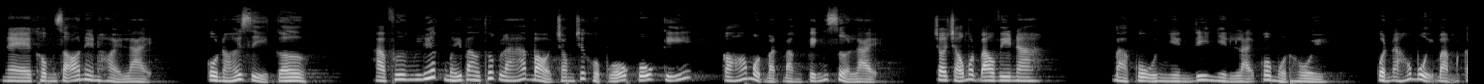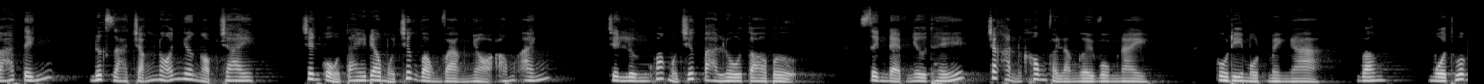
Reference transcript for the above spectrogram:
Nghe không rõ nên hỏi lại, Cô nói gì cơ? Hà Phương liếc mấy bao thuốc lá bỏ trong chiếc hộp gỗ cũ kỹ có một mặt bằng kính sửa lại. Cho cháu một bao vina. Bà cụ nhìn đi nhìn lại cô một hồi. Quần áo bụi bặm cá tính, nước da trắng nõn như ngọc trai. Trên cổ tay đeo một chiếc vòng vàng nhỏ óng ánh. Trên lưng khoác một chiếc ba lô to bự. Xinh đẹp như thế, chắc hẳn không phải là người vùng này. Cô đi một mình à? Vâng, mua thuốc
